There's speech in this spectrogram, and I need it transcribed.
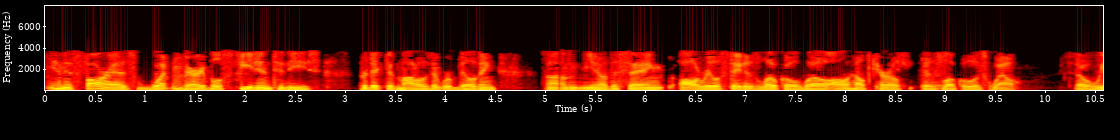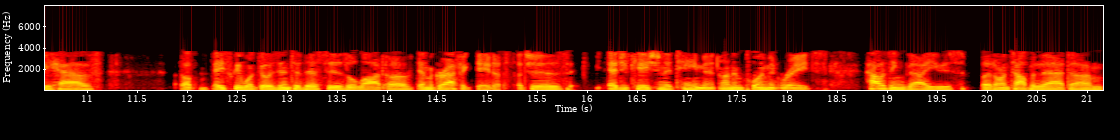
And as far as what variables feed into these predictive models that we're building, um, you know, the saying all real estate is local. Well, all healthcare is local as well. So we have uh, basically what goes into this is a lot of demographic data such as education attainment, unemployment rates, housing values. But on top of that, um,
